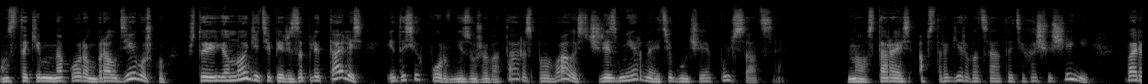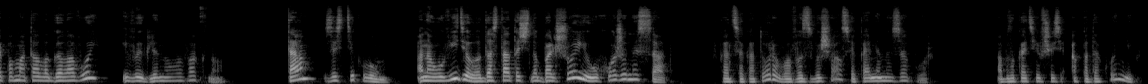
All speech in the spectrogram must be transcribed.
Он с таким напором брал девушку, что ее ноги теперь заплетались, и до сих пор внизу живота расплывалась чрезмерная тягучая пульсация. Но, стараясь абстрагироваться от этих ощущений, Варя помотала головой и выглянула в окно. Там, за стеклом, она увидела достаточно большой и ухоженный сад, в конце которого возвышался каменный забор. Облокотившись о подоконник,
